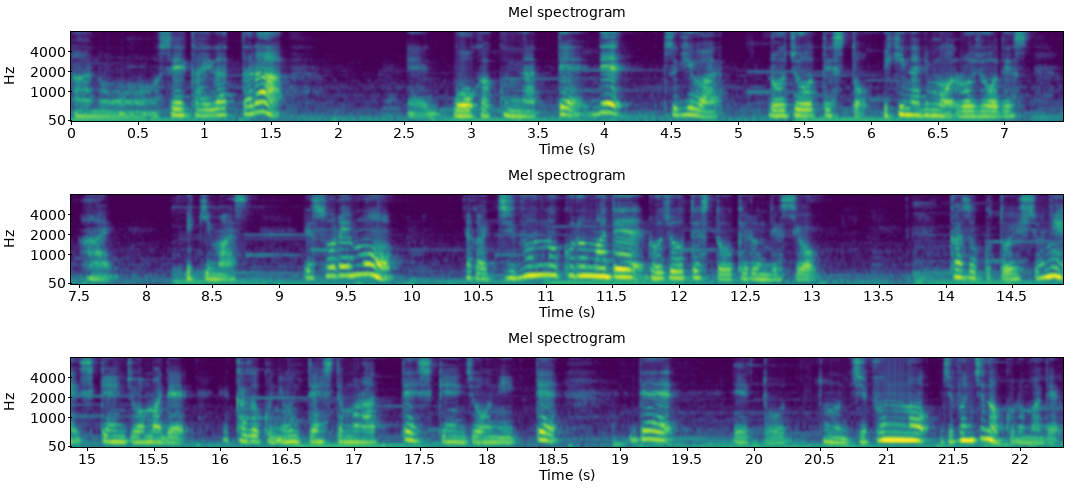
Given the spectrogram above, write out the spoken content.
あの正解だったら、えー、合格になってで次は路上テスト。いきなりもう路上です。はい。行きます。でそれもだから自分の車で路上テストを受けるんですよ。家族と一緒に試験場まで家族に運転してもらって試験場に行ってで、えーと、その自分の自分家の車で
